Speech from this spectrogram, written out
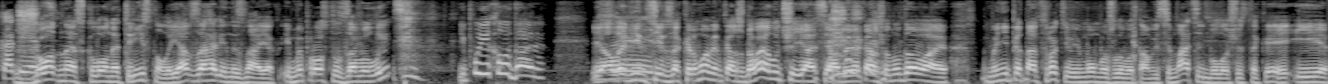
Капець. Жодне скло не тріснуло. Я взагалі не знаю, як. І ми просто завели і поїхали далі. І, але він сів за кермо, він каже, давай лучше я сяду. Я кажу, ну давай. Мені 15 років, йому, можливо, там 18 було щось таке. І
